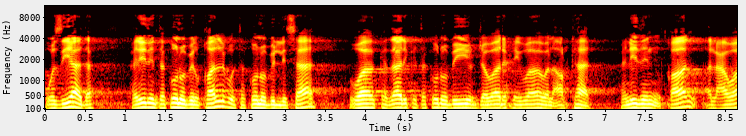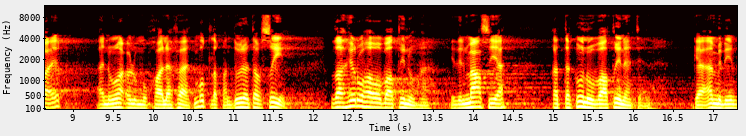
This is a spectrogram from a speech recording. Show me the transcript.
وزيادة. حينئذ تكون بالقلب وتكون باللسان وكذلك تكون بالجوارح والأركان. حينئذ قال العوائق أنواع المخالفات مطلقا دون تفصيل ظاهرها وباطنها. إذ المعصية قد تكون باطنة كأمر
